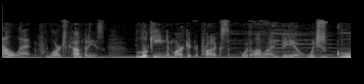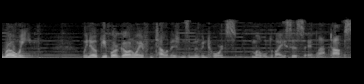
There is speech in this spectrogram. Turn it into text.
outlet for large companies looking to market their products with online video, which is growing. We know people are going away from televisions and moving towards mobile devices and laptops.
